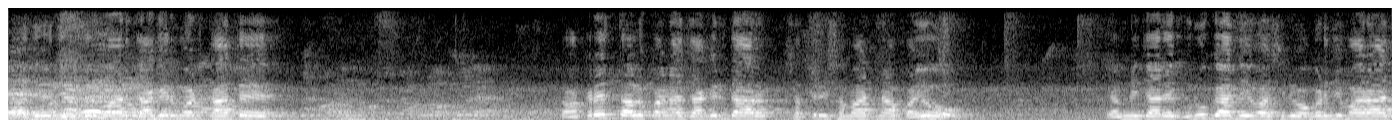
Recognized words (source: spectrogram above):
આજે જાગીર મઠ ખાતે કાંકરેજ તાલુકાના જાગીરદાર ક્ષત્રિય સમાજના ભાઈઓ, એમની જ્યારે ગુરુગાદી એવા શ્રી ઓગણજી મહારાજ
